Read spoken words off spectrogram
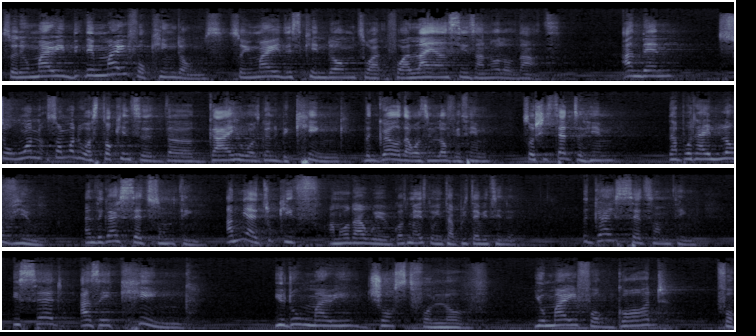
So they marry, they marry for kingdoms. So you marry this kingdom to, for alliances and all of that. And then, so one somebody was talking to the guy who was going to be king, the girl that was in love with him. So she said to him, "That, but I love you." And the guy said something. I mean, I took it another way because I used to interpret everything. The guy said something. He said, as a king, you don't marry just for love. You marry for God, for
